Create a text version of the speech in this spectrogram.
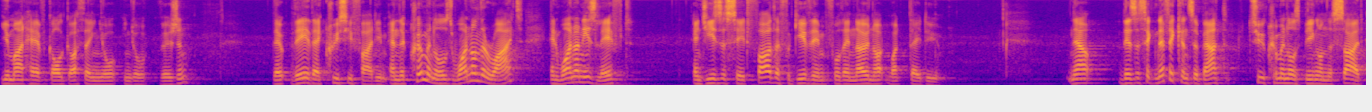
you might have Golgotha in your, in your version, they, there they crucified him. And the criminals, one on the right and one on his left, and Jesus said, Father, forgive them, for they know not what they do. Now, there's a significance about two criminals being on the side.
